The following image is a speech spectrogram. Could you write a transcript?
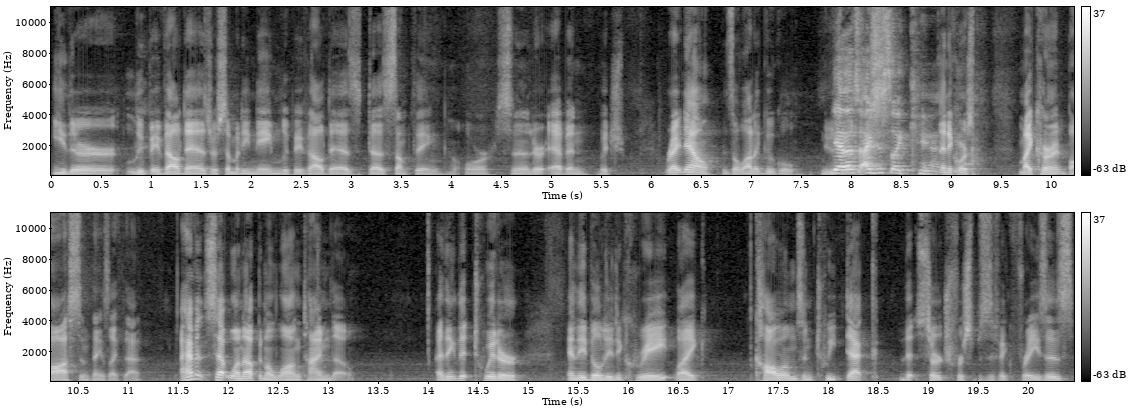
either Lupe Valdez or somebody named Lupe Valdez does something, or Senator Eben, which right now is a lot of Google news. Yeah, that's I just like can't. and of course yeah. my current boss and things like that. I haven't set one up in a long time though. I think that Twitter and the ability to create like columns and tweet deck that search for specific phrases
